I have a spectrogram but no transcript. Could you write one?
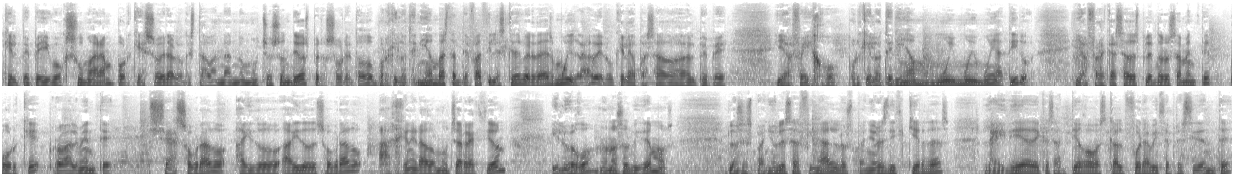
que el PP y Vox sumaran, porque eso era lo que estaban dando muchos sondeos, pero sobre todo porque lo tenían bastante fácil. Es que de verdad es muy grave lo que le ha pasado al PP y a Feijó, porque lo tenían muy, muy, muy a tiro. Ha fracasado esplendorosamente porque probablemente se ha sobrado, ha ido, ha ido de sobrado, ha generado mucha reacción y luego, no nos olvidemos, los españoles al final, los españoles de izquierdas, la idea de que Santiago Abascal fuera vicepresidente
